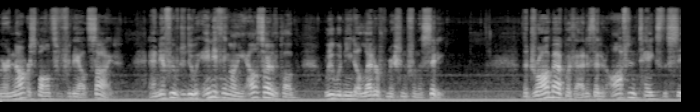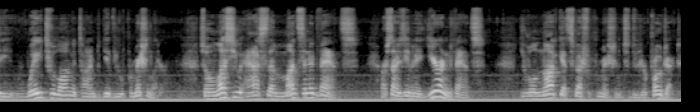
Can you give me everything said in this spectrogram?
we are not responsible for the outside. And if we were to do anything on the outside of the club, we would need a letter permission from the city. The drawback with that is that it often takes the city way too long a time to give you a permission letter. So unless you ask them months in advance, or sometimes even a year in advance, you will not get special permission to do your project.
